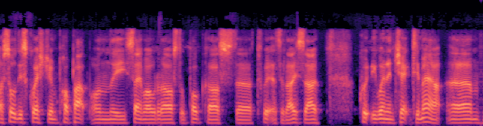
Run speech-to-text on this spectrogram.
I saw this question pop up on the same old Arsenal podcast uh, Twitter today. So quickly went and checked him out. Um,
